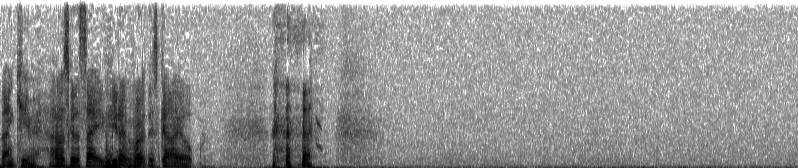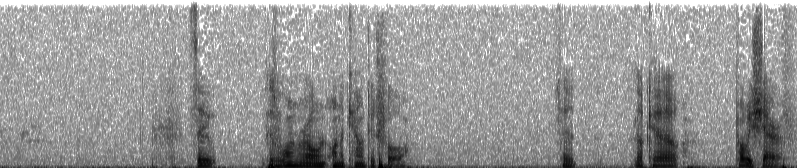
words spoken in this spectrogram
Thank you. I was going to say, if you don't vote this guy up. so, there's one role unaccounted for. So, look out. Probably sheriff.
